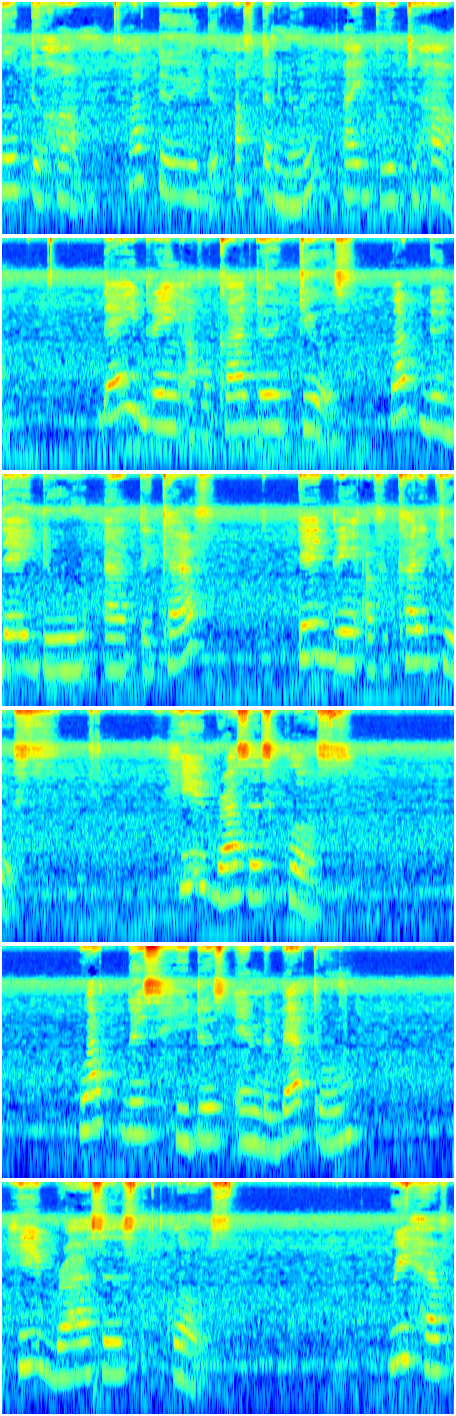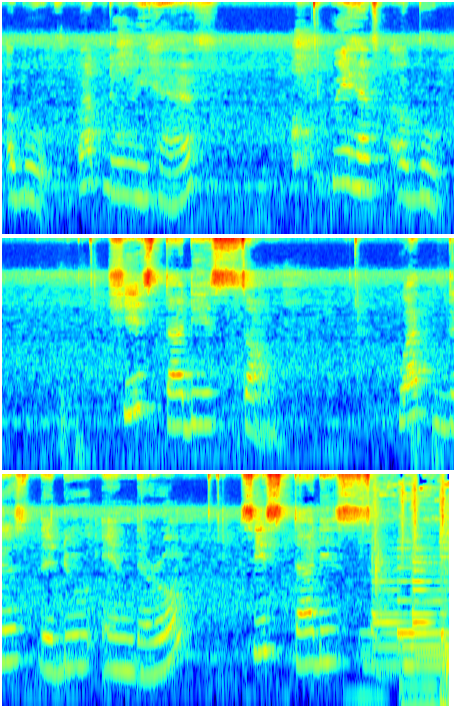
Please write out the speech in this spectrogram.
go to home. What do you do? Afternoon, I go to home. They drink avocado juice. What do they do at the cafe? They drink avocado juice. He brushes clothes. What does he do in the bathroom? He brushes clothes. We have a book. What do we have? We have a book. She studies song. What does they do in the room? She studies song.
